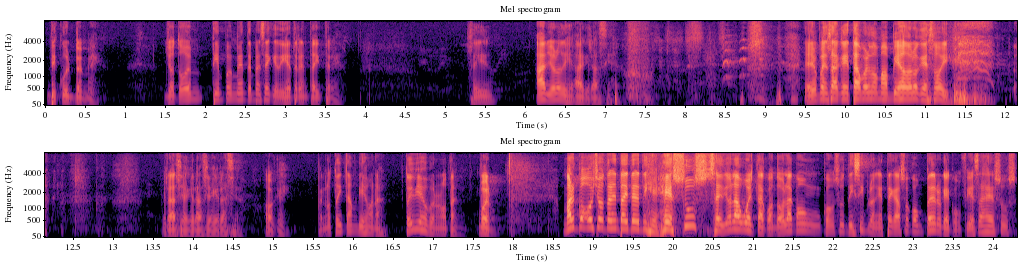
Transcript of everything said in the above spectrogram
Discúlpenme. Yo todo el tiempo en mente pensé que dije 33. Sí. Ah, yo lo dije. Ah, gracias. yo pensaba que estaba poniendo más viejo de lo que soy. gracias, gracias, gracias. Ok. Pues no estoy tan viejo nada. Estoy viejo, pero no tan. Bueno. Marcos 8:33 dije, Jesús se dio la vuelta cuando habla con, con, sus discípulos, en este caso con Pedro, que confiesa a Jesús,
